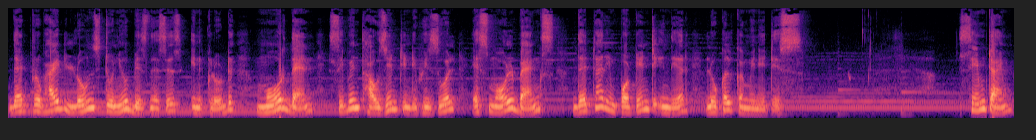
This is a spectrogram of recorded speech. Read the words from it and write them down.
that provide loans to new businesses include more than 7000 individual small banks that are important in their local communities. Same time,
